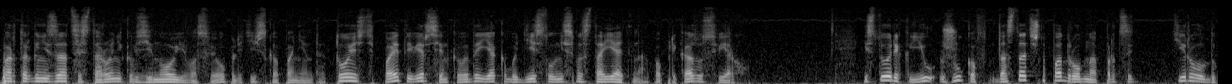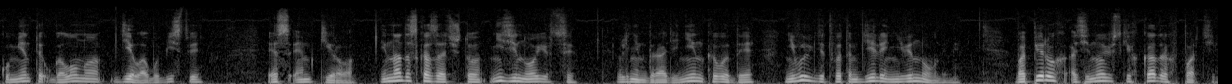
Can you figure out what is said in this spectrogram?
парторганизации сторонников Зиновьева, своего политического оппонента. То есть, по этой версии НКВД якобы действовал не самостоятельно, а по приказу сверху. Историк Ю. Жуков достаточно подробно процитировал документы уголовного дела об убийстве С.М. Кирова. И надо сказать, что ни зиновьевцы в Ленинграде, ни НКВД не выглядят в этом деле невиновными. Во-первых, о зиновьевских кадрах в партии.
